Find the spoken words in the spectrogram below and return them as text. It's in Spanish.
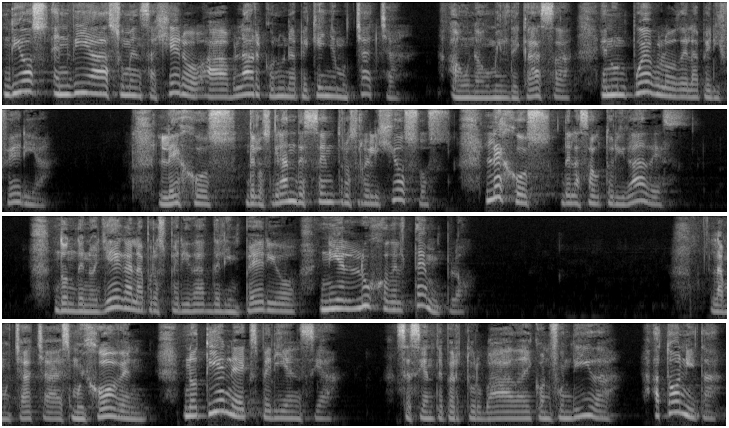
Dios envía a su mensajero a hablar con una pequeña muchacha a una humilde casa en un pueblo de la periferia, lejos de los grandes centros religiosos, lejos de las autoridades, donde no llega la prosperidad del imperio ni el lujo del templo. La muchacha es muy joven, no tiene experiencia, se siente perturbada y confundida, atónita,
